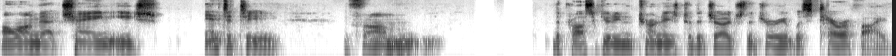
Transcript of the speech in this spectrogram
along that chain, each entity from the prosecuting attorneys to the judge, the jury was terrified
